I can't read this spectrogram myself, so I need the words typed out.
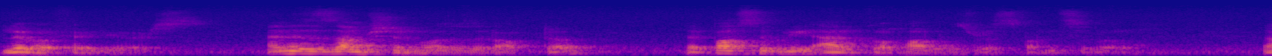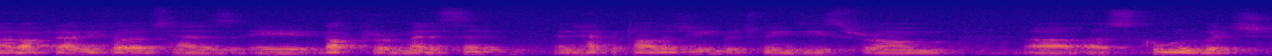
liver failures. And his assumption was, as a doctor, that possibly alcohol is responsible. Now, Dr. Abby Philips has a Doctor of Medicine in Hepatology, which means he's from uh, a school which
